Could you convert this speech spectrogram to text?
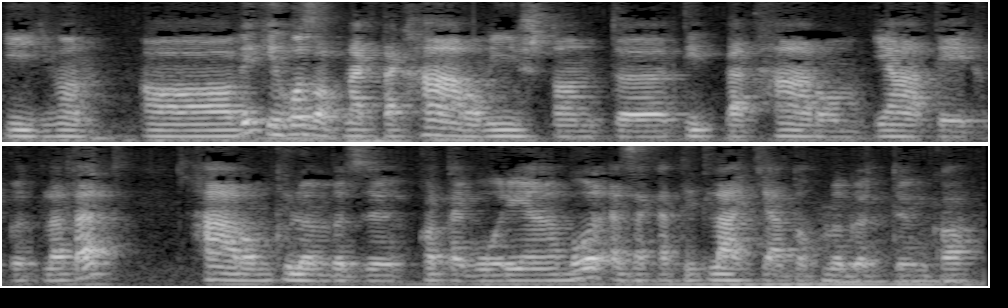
Így van. A Viki hozott nektek három instant tippet, három játék ötletet, három különböző kategóriából, ezeket itt látjátok mögöttünk a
